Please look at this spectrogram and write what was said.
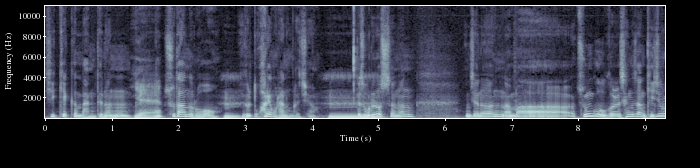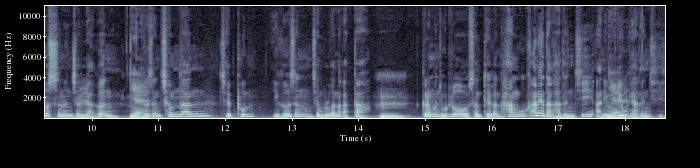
짓게끔 만드는 예. 수단으로 음. 이걸 또 활용을 하는 거죠. 음. 그래서 우리로서는 이제는 아마 중국을 생산 기지로 쓰는 전략은 예. 이것은 첨단 제품 이것은 이제 물 건너갔다. 음. 그러면 우리로 선택은 한국 안에다가 하든지 아니면 예. 미국에 하든지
